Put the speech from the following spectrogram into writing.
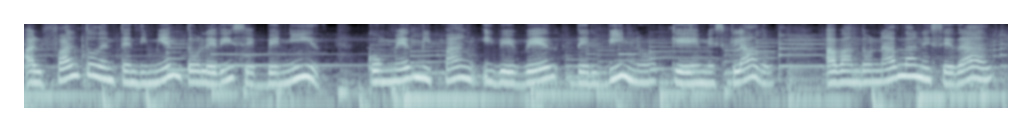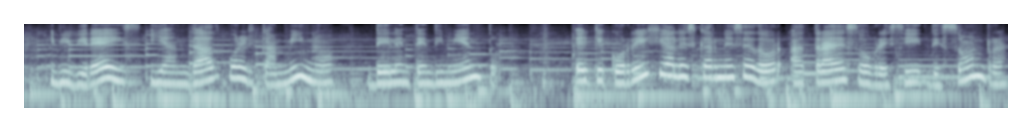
al falto de entendimiento le dice, venid, comed mi pan y bebed del vino que he mezclado, abandonad la necedad y viviréis y andad por el camino del entendimiento el que corrige al escarnecedor atrae sobre sí deshonra,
